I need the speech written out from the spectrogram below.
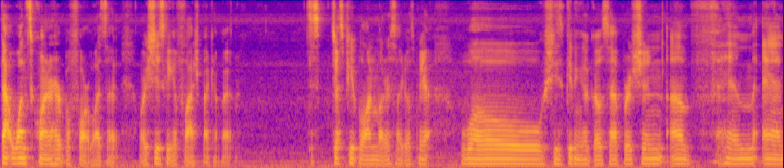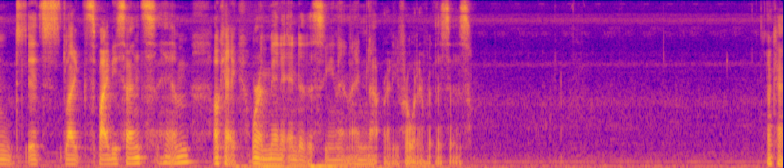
that once cornered her before, was it? Or she's just getting a flashback of it. Just just people on motorcycles. Whoa, she's getting a ghost apparition of him and it's like Spidey sense him. Okay, we're a minute into the scene and I'm not ready for whatever this is. Okay.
